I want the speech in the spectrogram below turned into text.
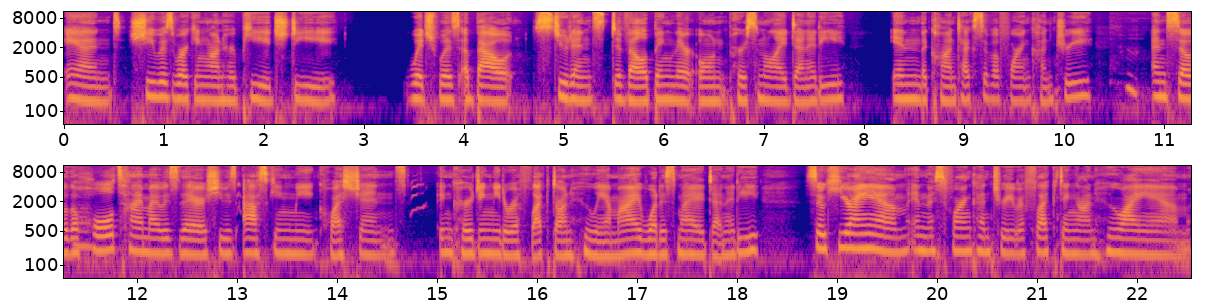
and she was working on her PhD, which was about students developing their own personal identity in the context of a foreign country. Hmm. And so the whole time I was there, she was asking me questions, encouraging me to reflect on who am I? What is my identity? So here I am in this foreign country reflecting on who I am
